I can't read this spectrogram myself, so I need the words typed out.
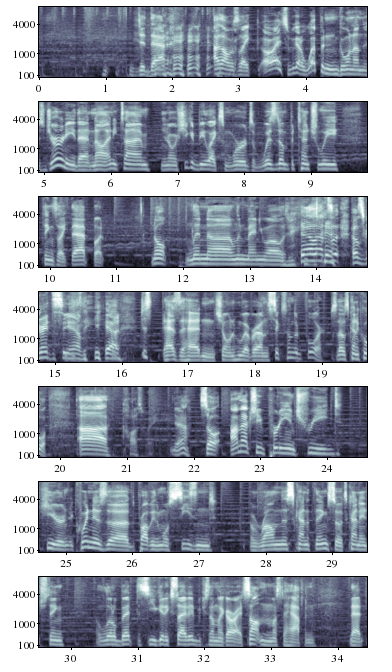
did that. I thought was like, all right, so we got a weapon going on this journey that now anytime, you know, she could be like some words of wisdom potentially, things like that. But no, Lin uh, Lin-Manuel Yeah, that's that was great to see him. yeah, just has the head and showing whoever on the 600th floor. So that was kind of cool. Uh, Causeway. yeah. So I'm actually pretty intrigued here. Quinn is the probably the most seasoned around this kind of thing, so it's kind of interesting a little bit to see you get excited because I'm like, all right, something must have happened that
